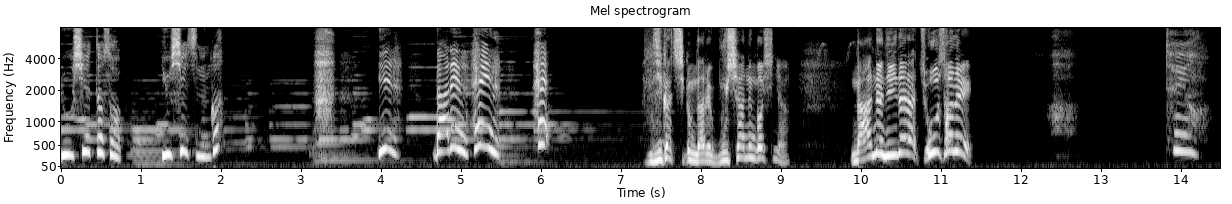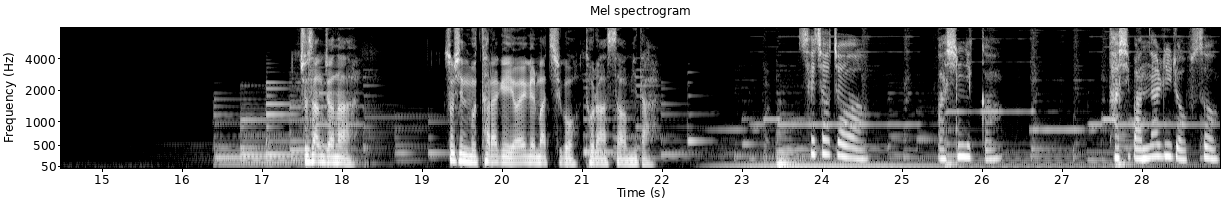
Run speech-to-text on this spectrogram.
묘시에 떠서 유시에 지는 것? 일, 날일, 해일, 네가 지금 나를 무시하는 것이냐? 나는 이 나라 조선을 태양. 주상 전하, 소신 무탈하게 여행을 마치고 돌아왔사옵니다. 세자저와 아십니까? 다시 만날 일이 없어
